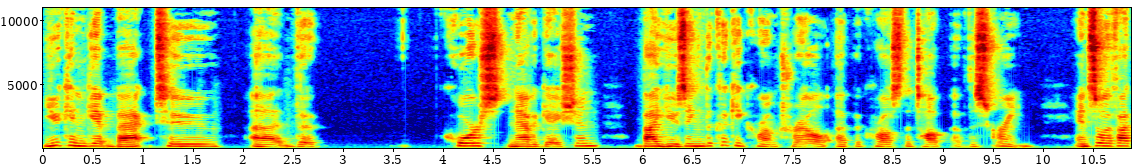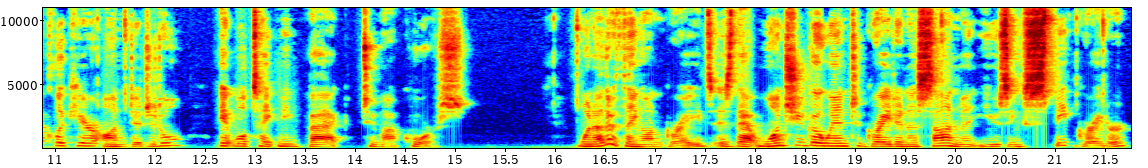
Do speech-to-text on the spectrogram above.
you can get back to uh, the course navigation by using the cookie crumb trail up across the top of the screen. And so if I click here on digital, it will take me back to my course. One other thing on grades is that once you go in to grade an assignment using SpeedGrader,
